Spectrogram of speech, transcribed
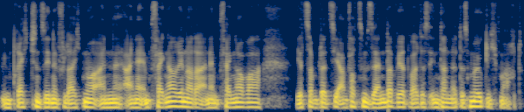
im Brechtschen Sinne vielleicht nur eine, eine Empfängerin oder ein Empfänger war, jetzt dann plötzlich einfach zum Sender wird, weil das Internet es möglich macht.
